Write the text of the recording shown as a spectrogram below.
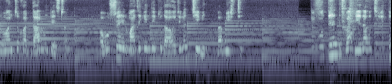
রোমাঞ্চকর, দারুণ টেস্ট হয়। অবশ্যই এর মাঝে কিন্তু একটু দেওয়া হয়েছিল চিনি বা মিষ্টি। মধ্যে দিয়ে দেওয়া হচ্ছে কিন্তু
